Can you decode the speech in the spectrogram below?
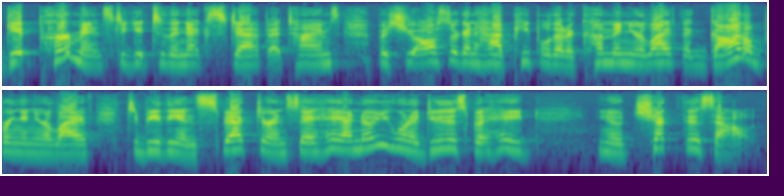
get permits to get to the next step at times, but you're also going to have people that are come in your life that God will bring in your life to be the inspector and say, hey, I know you want to do this, but hey, you know, check this out.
